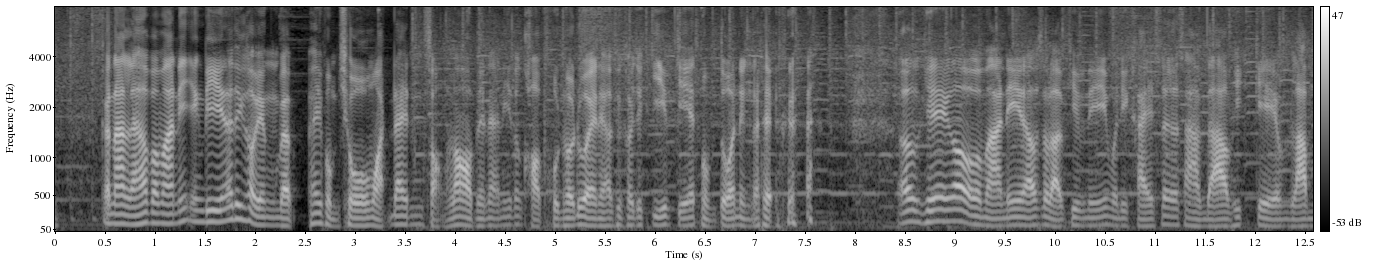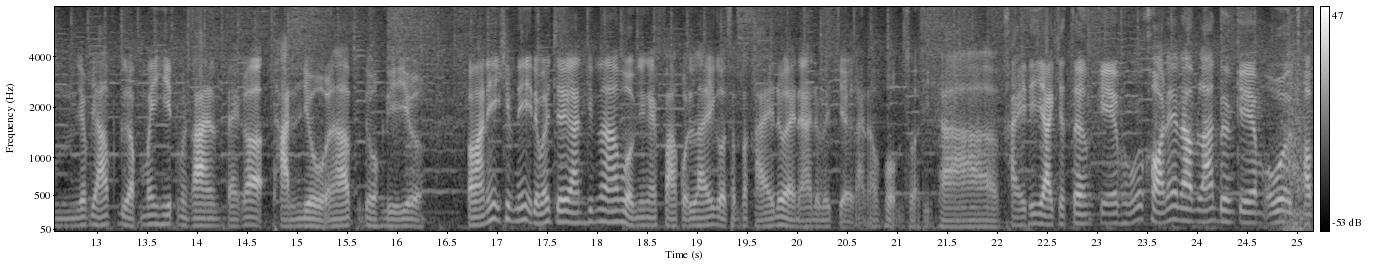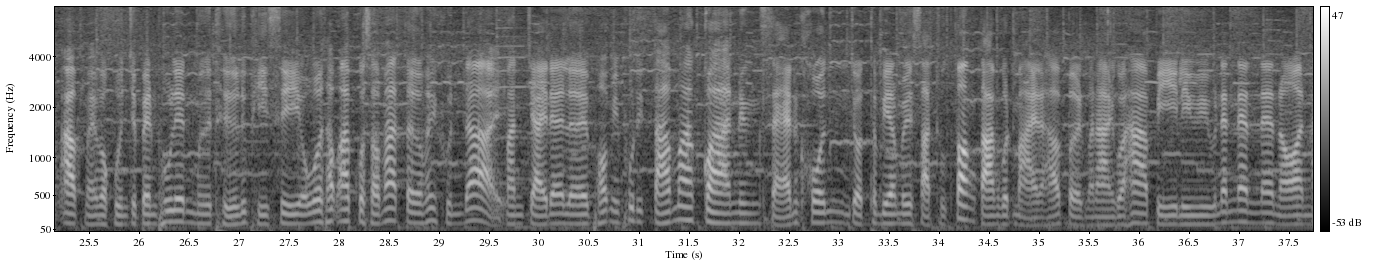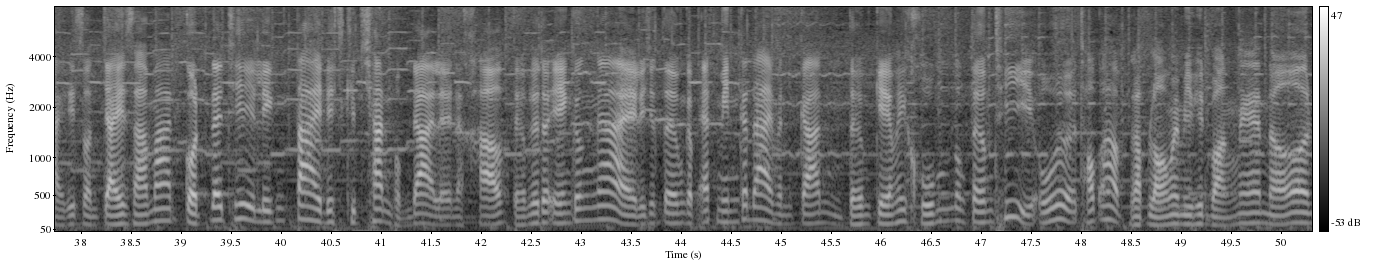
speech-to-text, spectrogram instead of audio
ก็นั่นแล้วประมาณนี้ยังดีนะที่เขายังแบบให้ผมโชว์มอดได้ทั้งสองรอบเลยนะนี่ต้องขอบคุณเขาด้วยนะครับที่เขาจะกีฟเจสผมตัวหนึ่งก็เถอะ โอเคก็ประมาณนี้แล้วสำหรับคลิปนี้มอดิไคเซอร์สามดาวพิกเกมลำยับยับเกือบไม่ฮิตเหมือนกัน แต่ก็ทันอยู่นะครับดวงดีอยู่ ประมาณนี้คลิปนี้เดี๋ยวไว้เจอกันคลิปหน้าครับผมยังไงฝากกดไลค์กด subscribe ด้วยนะเดี๋ยวไว้เจอกันครับผมสวัสดีครับใครที่อยากจะเติมเกม ผมก็ขอแนะนำร้านเติมเกม Over Top Up ไม่ว่าคุณจะเป็นผู้เล่นมือถือหรือ PC Over Top Up ก็สามารถเติมให้คุณได้ มั่นใจได้เลย เพราะมีผู้ติดตามมากกว่า 1 0 0 0 0แสนคนจดทะเบียนบริษัทถูกต้องตามกฎหมายนะครับเปิดมานานกว่า 5 ปีรีวิวแน่นๆแน่นอนใครที่สนใจสามารถกดได้ที่ลิงก์ใต้ description ผมได้เลยนะครับเติมด้วยตัวเองก็ง่าย หรือจะเติมกับแอดมินก็ได้เหมือนกัน เติมเกมให้คุ้มต้องเติมที่โอ้ท็อปอัพรับรองไม่มีผิดหวังแน่นอน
